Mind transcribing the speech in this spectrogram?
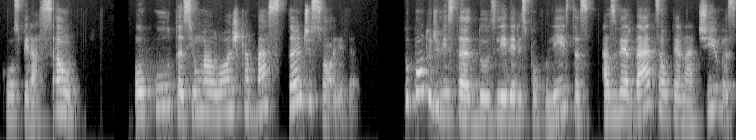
conspiração, oculta-se uma lógica bastante sólida. Do ponto de vista dos líderes populistas, as verdades alternativas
